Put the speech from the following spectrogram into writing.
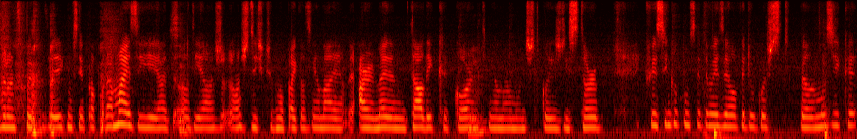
pronto, foi por aí que comecei a procurar mais e ali aos, aos, discos do meu pai que ele tinha lá Iron Maiden, Metallica, Korn, uhum. tinha lá um monte de coisas, Disturbed. Foi assim que eu comecei também a desenvolver o gosto pela música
